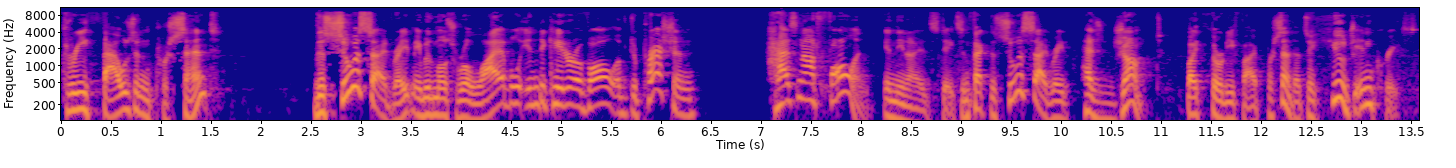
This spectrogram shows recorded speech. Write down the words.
3,000%, the suicide rate, maybe the most reliable indicator of all of depression, has not fallen in the United States. In fact, the suicide rate has jumped by 35%. That's a huge increase.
